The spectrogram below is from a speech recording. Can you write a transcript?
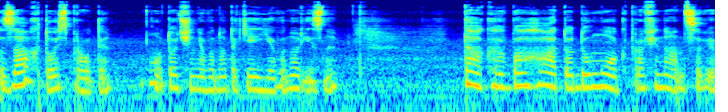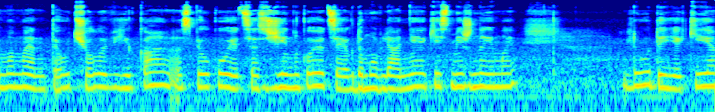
за, хтось проти. Ну, оточення воно таке є, воно різне. Так, багато думок про фінансові моменти у чоловіка спілкується з жінкою, це як домовляння якісь між ними. Люди, які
